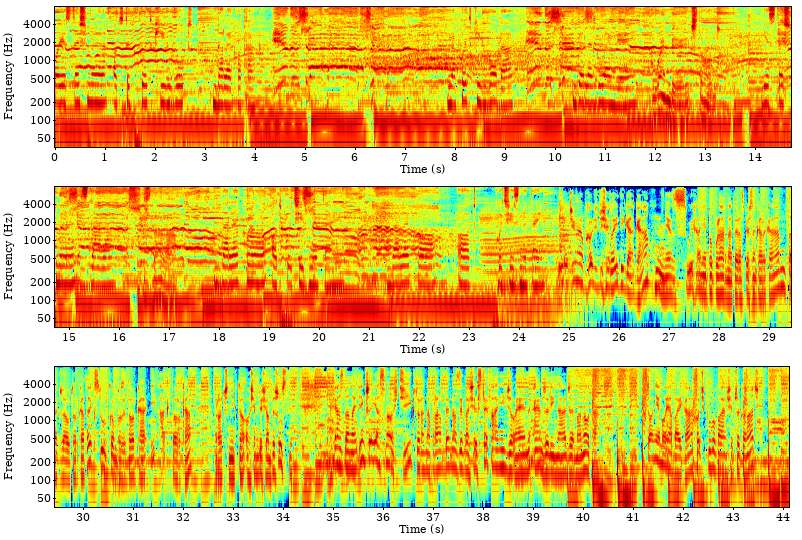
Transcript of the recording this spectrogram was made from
bo jesteśmy od tych płytkich wód daleko tak. Na płytkich wodach, byle głębiej, Głębiej stąd, jesteśmy z dala, z dala. daleko od płcizny tej, daleko od płcizny tej. Urodziny obchodzi dzisiaj Lady Gaga, niesłychanie popularna teraz piosenkarka, także autorka tekstów, kompozytorka i aktorka. Rocznik to 86. Gwiazda największej jasności, która naprawdę nazywa się Stefani Joanne Angelina Germanotta. To nie moja bajka, choć próbowałem się przekonać,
